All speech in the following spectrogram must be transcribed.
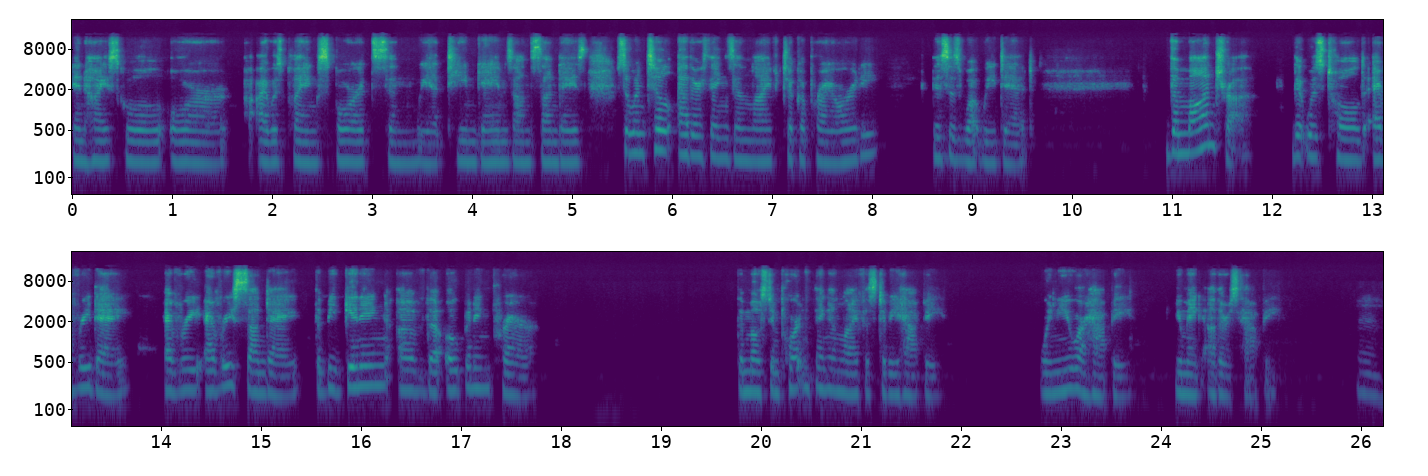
in high school, or I was playing sports and we had team games on Sundays. So until other things in life took a priority, this is what we did. The mantra that was told every day, every every Sunday, the beginning of the opening prayer. The most important thing in life is to be happy. When you are happy, you make others happy. Mm.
